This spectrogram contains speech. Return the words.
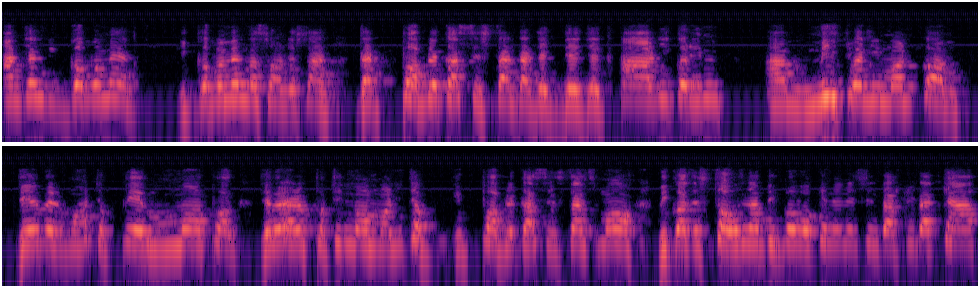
And then the government, the government must understand that public assistance that they, they, they hardly could even um, meet when the month come they will want to pay more, they will have to put in more money to give public assistance more because there's thousands of people working in this industry that can't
